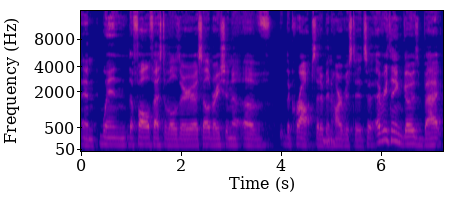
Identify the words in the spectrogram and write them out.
and when the fall festivals are a celebration of the crops that have been mm. harvested so everything goes back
